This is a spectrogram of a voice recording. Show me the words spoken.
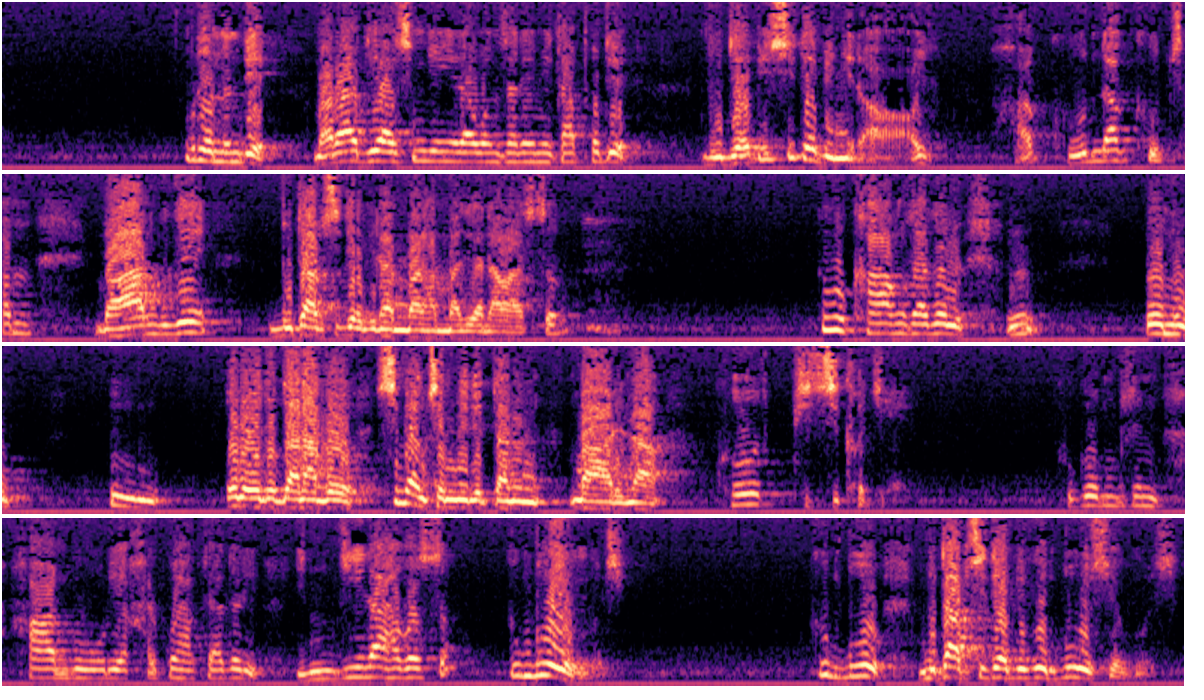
물었는데 말하지야 신경이라고 한 사람이 답하되 무대비 시대비니라. 아, 그, 나, 그 참, 만국에 무답 시대비란 말 한마디가 나왔어. 그 강사들, 응? 어묵, 응, 어로도 단하고 심양천 미랬다는 말이나, 그 비슷하지. 그거 무슨 한국 우리 할구 학자들이 인지나 하겠어? 그 뭐예요, 그것이? 그 무, 무답시대비 그 무엇이요, 그것이?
